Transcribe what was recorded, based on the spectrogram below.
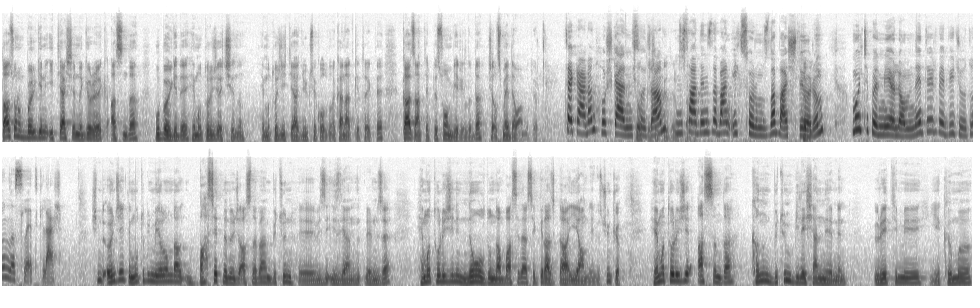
Daha sonra bölgenin ihtiyaçlarını görerek aslında bu bölgede hematoloji açığının, hematoloji ihtiyacının yüksek olduğuna kanaat getirerek de Gaziantep'te son bir yıldır da çalışmaya devam ediyorum. Tekrardan hoş geldiniz Çok hocam. ederim. Müsaadenizle ben ilk sorumuzla başlıyorum. Multiple miyelom nedir ve vücudu nasıl etkiler? Şimdi öncelikle multiple miyelomdan bahsetmeden önce aslında ben bütün e, bizi izleyenlerimize hematolojinin ne olduğundan bahsedersek birazcık daha iyi anlayabiliriz. Çünkü hematoloji aslında kanın bütün bileşenlerinin üretimi, yıkımı,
